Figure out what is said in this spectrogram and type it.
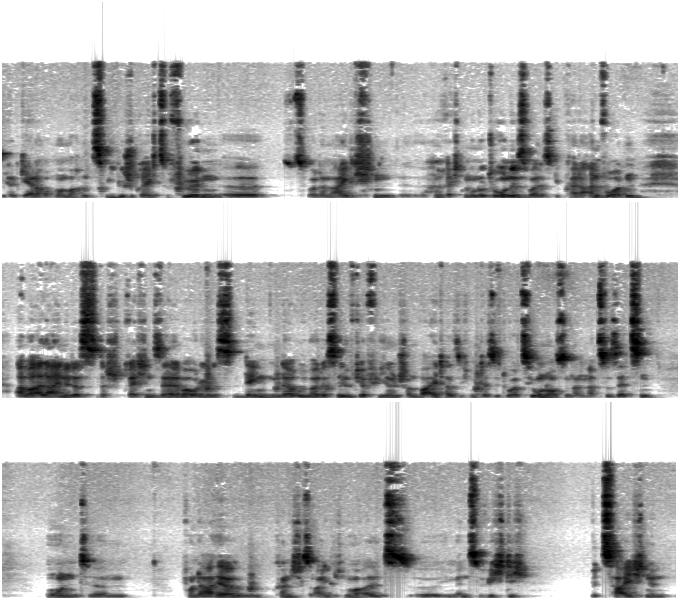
ich halt gerne auch mal mache, ein Zwiegespräch zu führen. Äh, das war dann eigentlich ein, äh, recht monotones, weil es gibt keine Antworten. Aber alleine das, das Sprechen selber oder das Denken darüber, das hilft ja vielen schon weiter, sich mit der Situation auseinanderzusetzen. Und ähm, von daher kann ich das eigentlich nur als äh, immens wichtig bezeichnen.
